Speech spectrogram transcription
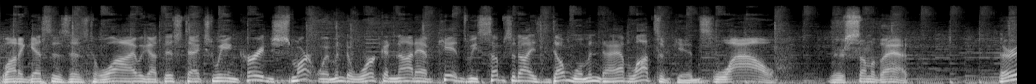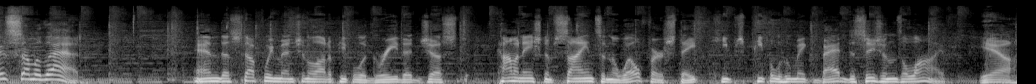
A lot of guesses as to why. We got this text. We encourage smart women to work and not have kids. We subsidize dumb women to have lots of kids. Wow. There's some of that. There is some of that. And the stuff we mentioned, a lot of people agree that just combination of science and the welfare state keeps people who make bad decisions alive. Yeah,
